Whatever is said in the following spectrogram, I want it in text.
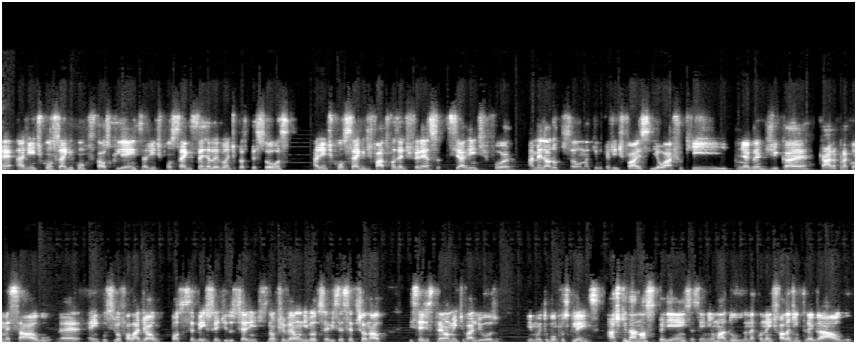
É, a gente consegue conquistar os clientes, a gente consegue ser relevante para as pessoas, a gente consegue de fato fazer a diferença se a gente for a melhor opção naquilo que a gente faz. E eu acho que minha grande dica é, cara, para começar algo, é, é impossível falar de algo que possa ser bem sucedido se a gente não tiver um nível de serviço excepcional e seja extremamente valioso e muito bom para os clientes. Acho que da nossa experiência, sem nenhuma dúvida, né, quando a gente fala de entregar algo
